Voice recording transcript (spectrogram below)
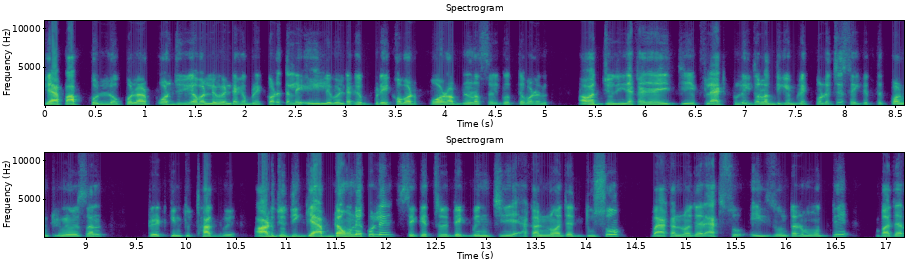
গ্যাপ আপ করল, খোলার পর যদি আবার লেভেলটাকে ব্রেক করে, তাহলে এই লেভেলটাকে ব্রেক হওয়ার পর আপনারা সেল করতে পারেন। আবার যদি দেখা যায় যে ফ্ল্যাট খুলেই তলার দিকে ব্রেক করেছে, সেই ক্ষেত্রে কন্টিনিউয়েশন ট্রেড কিন্তু থাকবে। আর যদি গ্যাপ ডাউনে খোলে, সেক্ষেত্রে দেখবেন যে একান্ন হাজার দুশো বা একান্ন হাজার একশো এই জোনটার মধ্যে বাজার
